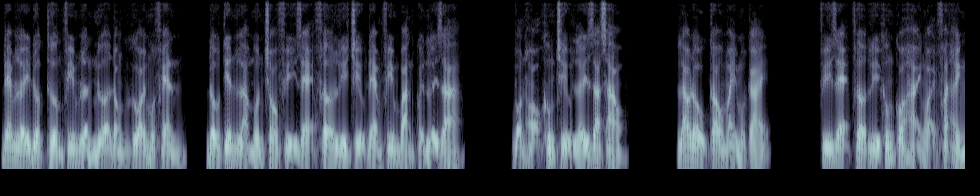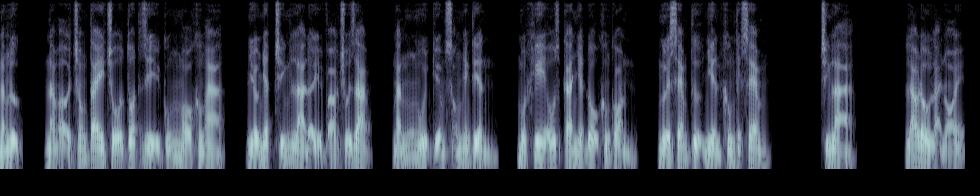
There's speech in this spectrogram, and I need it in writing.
đem lấy được thưởng phim lần nữa đóng gói một phen, đầu tiên là muốn cho phỉ rẽ phờ lì chịu đem phim bản quyền lấy ra. Bọn họ không chịu lấy ra sao? Lao đầu cau mày một cái phi rẽ phở lì không có hải ngoại phát hành năng lực nằm ở trong tay chỗ tốt gì cũng mò không à nhiều nhất chính là đẩy vào chỗ giảm ngắn ngủi kiếm sóng nhanh tiền một khi oscar nhiệt độ không còn người xem tự nhiên không thích xem. Chính là lao đầu lại nói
